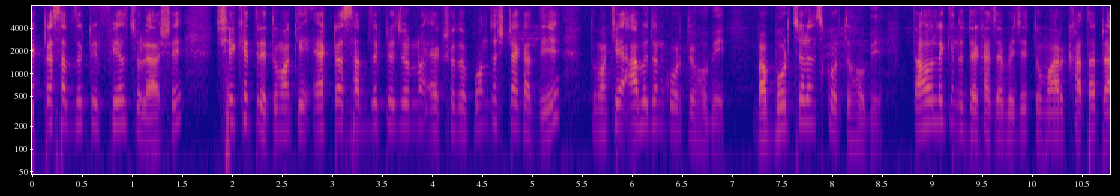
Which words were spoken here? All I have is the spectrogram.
একটা সাবজেক্টে ফেল চলে আসে, সেক্ষেত্রে তোমাকে একটা সাবজেক্টের জন্য একশত পঞ্চাশ টাকা দিয়ে তোমাকে আবেদন করতে হবে বা বোর্ড চ্যালেঞ্জ করতে হবে। তাহলে কিন্তু দেখা যাবে যে তোমার খাতাটা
